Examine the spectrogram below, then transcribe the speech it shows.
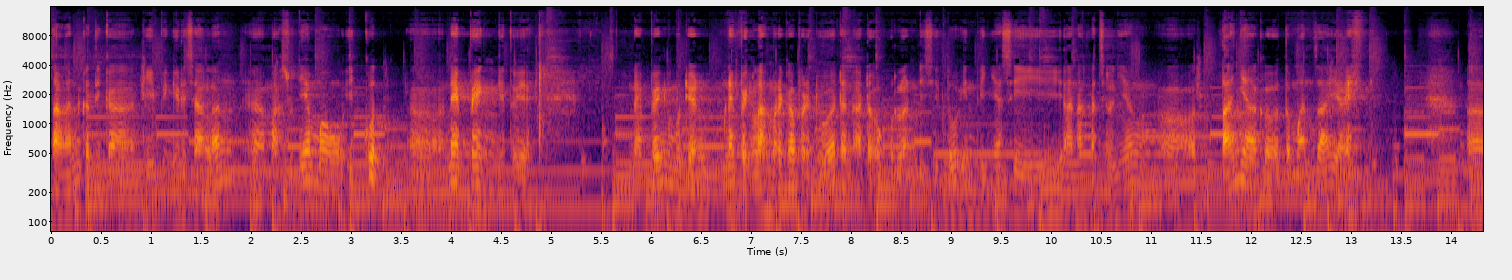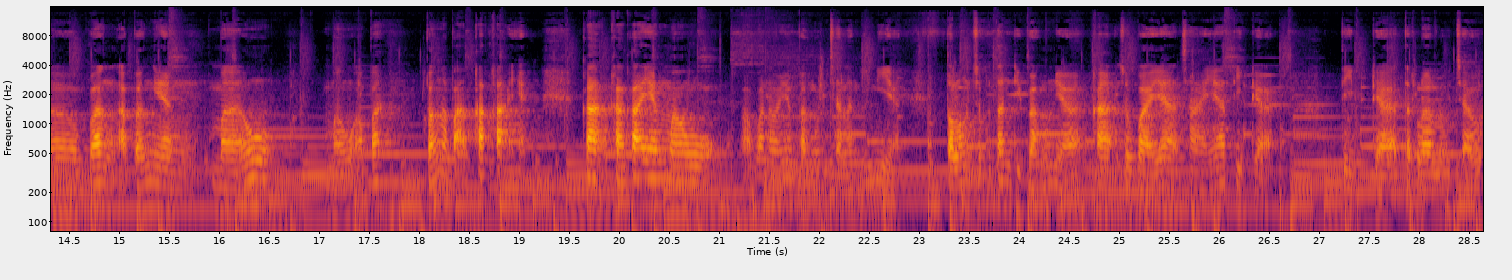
tangan ketika di pinggir jalan uh, maksudnya mau ikut uh, nebeng gitu ya. Nebeng kemudian nebenglah mereka berdua dan ada obrolan di situ. Intinya si anak kecilnya uh, tanya ke teman saya uh, bang abang yang mau mau apa? Bang apa kakak ya kak kakak yang mau apa namanya bangun jalan ini ya tolong cepetan dibangun ya kak supaya saya tidak tidak terlalu jauh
